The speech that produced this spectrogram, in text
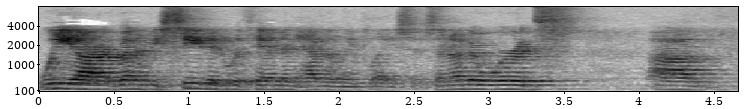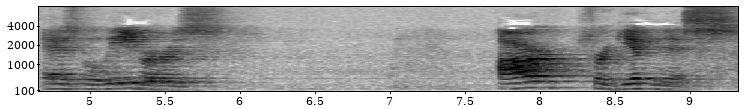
we are going to be seated with Him in heavenly places. In other words, um, as believers, our forgiveness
